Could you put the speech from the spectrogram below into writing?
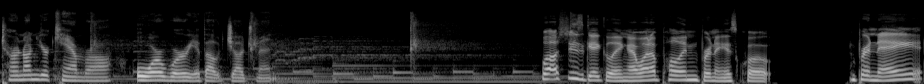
turn on your camera, or worry about judgment. While she's giggling, I want to pull in Brene's quote. Brene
